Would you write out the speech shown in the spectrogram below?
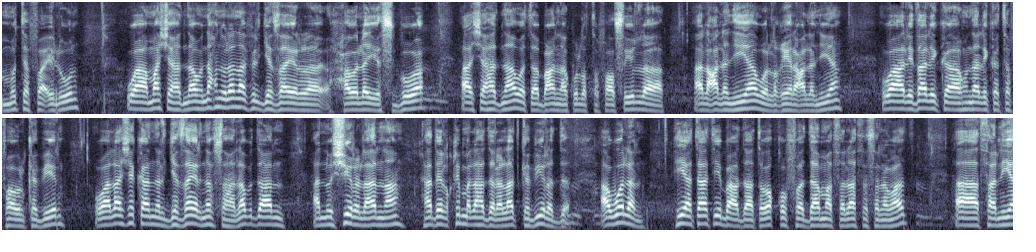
متفائلون وما شاهدناه. نحن لنا في الجزائر حوالي أسبوع شاهدنا وتابعنا كل التفاصيل العلنية والغير علنية. ولذلك هنالك تفاؤل كبير. ولا شك أن الجزائر نفسها لابد أن نشير لأن هذه القمة لها دلالات كبيرة. أولا هي تأتي بعد توقف دام ثلاث سنوات. آه ثانيا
